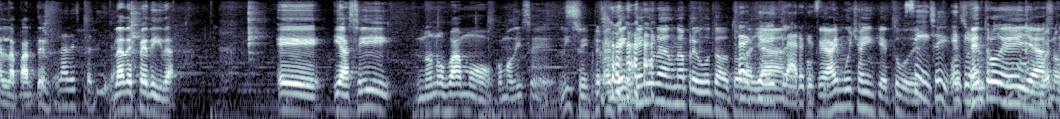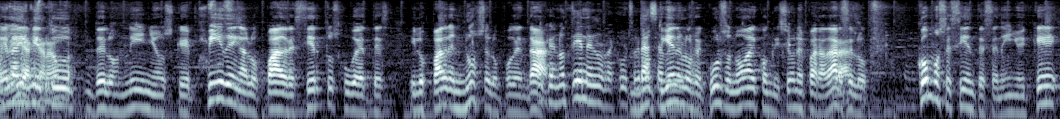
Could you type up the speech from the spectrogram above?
en la parte, La despedida. la despedida. Eh, y así no nos vamos, como dice Lizo. Sí, pero ten- tengo una, una pregunta, doctora, Ok, ya, claro que porque sí. hay muchas inquietudes. Sí. Dentro de ellas es la inquietud caramba. de los niños que piden a los padres ciertos juguetes y los padres no se los pueden dar. Porque no tienen los recursos. no Gracias. tienen los recursos, no hay condiciones para dárselo. ¿Cómo se siente ese niño y qué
